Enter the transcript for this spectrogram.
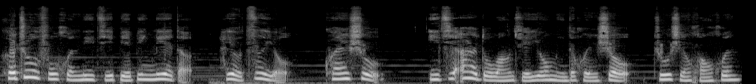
和祝福魂力级别并列的还有自由、宽恕，以及二度王爵幽冥的魂兽。诸神黄昏，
